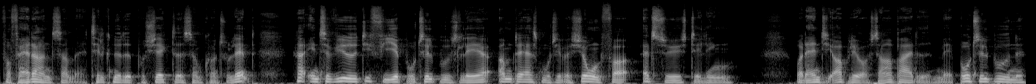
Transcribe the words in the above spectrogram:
Forfatteren, som er tilknyttet projektet som konsulent, har interviewet de fire botilbudslæger om deres motivation for at søge stillingen, hvordan de oplever samarbejdet med botilbudene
